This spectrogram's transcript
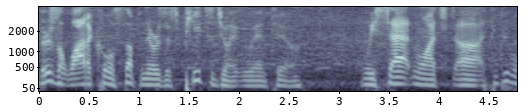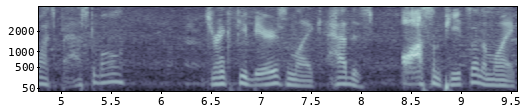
there's a lot of cool stuff, and there was this pizza joint we went to. And we sat and watched. Uh, I think we watched basketball, drank a few beers, and like had this awesome pizza. And I'm like,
